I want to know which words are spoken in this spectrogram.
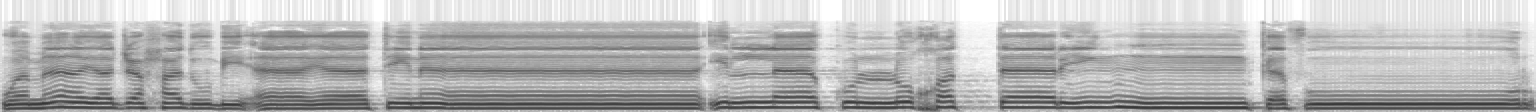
وما يجحد باياتنا الا كل ختار كفور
